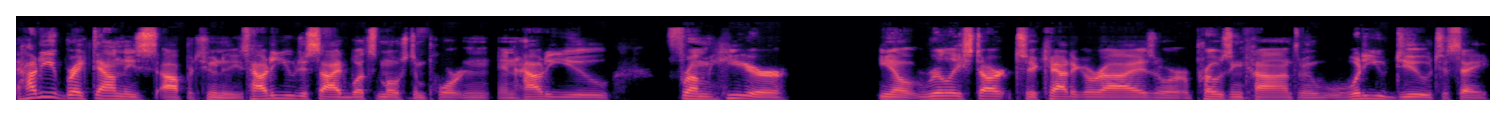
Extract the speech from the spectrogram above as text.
how do you break down these opportunities? How do you decide what's most important and how do you from here, you know, really start to categorize or pros and cons? I mean, what do you do to say,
